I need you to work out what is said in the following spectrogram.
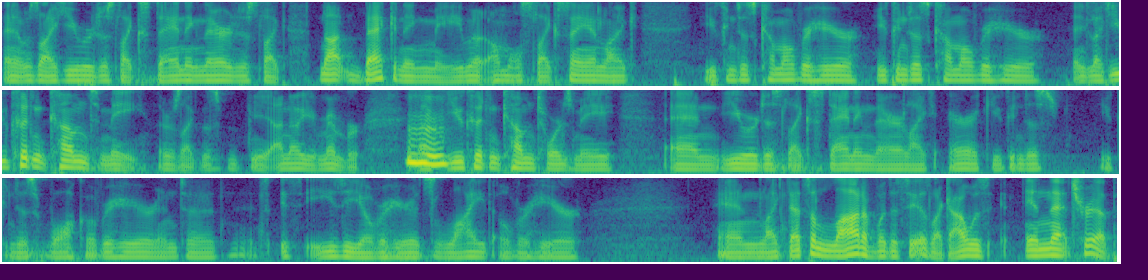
and it was like you were just like standing there, just like not beckoning me, but almost like saying like, "You can just come over here. You can just come over here." And like you couldn't come to me. There was like this. I know you remember. Like mm-hmm. you couldn't come towards me, and you were just like standing there, like Eric. You can just you can just walk over here into it's it's easy over here. It's light over here. And like that's a lot of what this is. Like i was in that trip.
